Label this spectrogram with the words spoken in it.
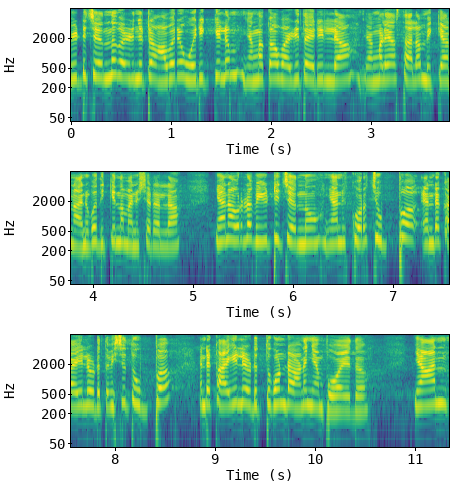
വീട്ടിൽ ചെന്ന് കഴിഞ്ഞിട്ട് അവർ ഒരിക്കലും ഞങ്ങൾക്ക് ആ വഴി തരില്ല. ഞങ്ങളെ ആ സ്ഥലം വിൽക്കാൻ അനുവദിക്കുന്ന മനുഷ്യരല്ല. ഞാൻ അവരുടെ വീട്ടിൽ ചെന്നു. ഞാൻ കുറച്ച് ഉപ്പ് എന്റെ കയ്യിലെടുത്ത് വിശുദ്ധ ഉപ്പ് എന്റെ കയ്യിലെടുത്തുകൊണ്ടാണ് ഞാൻ പോയത്. ഞാൻ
